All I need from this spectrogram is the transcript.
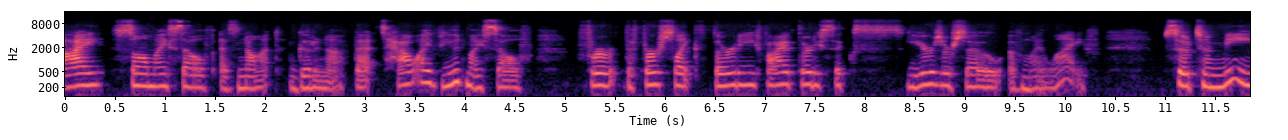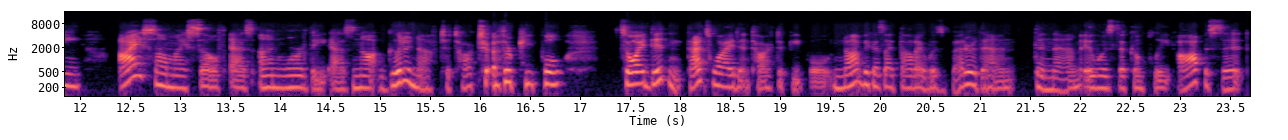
I saw myself as not good enough. That's how I viewed myself for the first like 35, 36 years or so of my life. So to me, I saw myself as unworthy, as not good enough to talk to other people. So I didn't. That's why I didn't talk to people. Not because I thought I was better than than them. It was the complete opposite.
